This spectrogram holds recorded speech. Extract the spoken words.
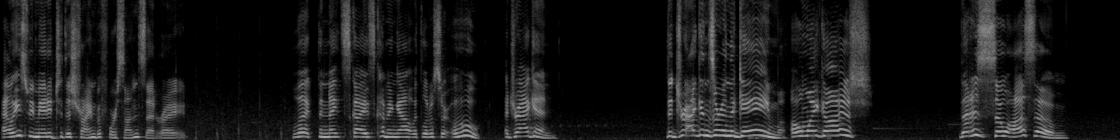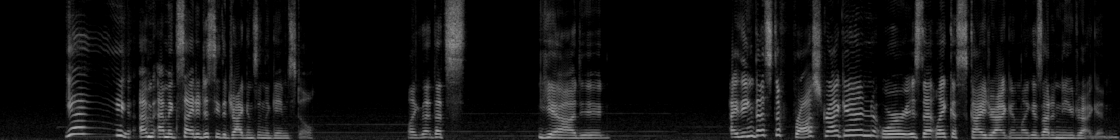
At least we made it to the shrine before sunset, right? Look, the night sky is coming out with little sir. Oh, a dragon. The dragons are in the game. Oh my gosh. That is so awesome. Yay! I'm, I'm excited to see the dragons in the game still. Like that, that's, yeah, dude. I think that's the frost dragon, or is that like a sky dragon? Like, is that a new dragon?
